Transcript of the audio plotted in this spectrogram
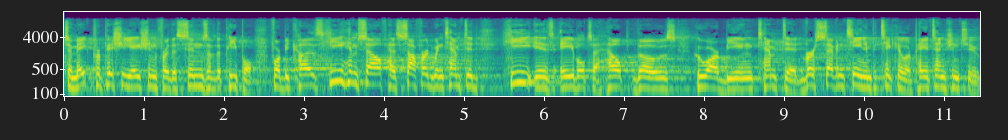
to make propitiation for the sins of the people. For because he himself has suffered when tempted, he is able to help those who are being tempted. Verse 17 in particular, pay attention to.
